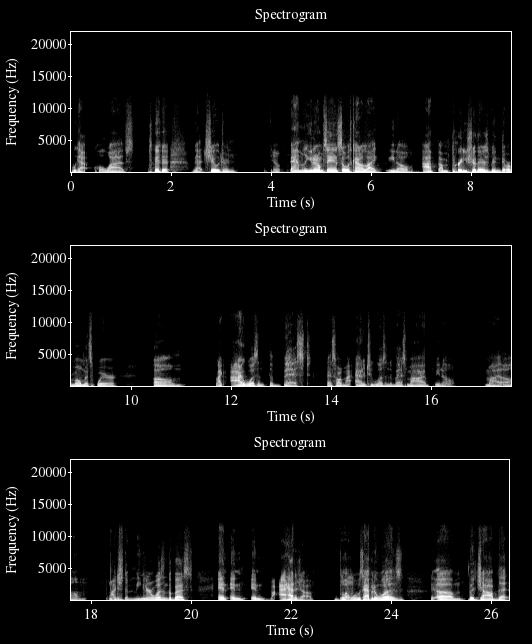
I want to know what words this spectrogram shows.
We got whole wives, we got children, Yep. family. You know what I'm saying? So it's kind of like you know, I I'm pretty sure there's been there were moments where, um, like I wasn't the best as far as my attitude wasn't the best. My you know, my um, my just demeanor wasn't the best, and and and I had a job, but Mhm. what was happening was, um, the job that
